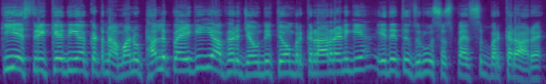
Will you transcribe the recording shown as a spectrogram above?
ਕੀ ਇਸ ਤਰੀਕੇ ਦੀਆਂ ਘਟਨਾਵਾਂ ਨੂੰ ਠੱਲ ਪਏਗੀ ਜਾਂ ਫਿਰ ਜਿਉਂ ਦੀ ਤਿਉਂ ਬਰਕਰਾਰ ਰਹਿਣਗੀਆਂ? ਇਹਦੇ ਤੇ ਜ਼ਰੂਰ ਸਸਪੈਂਸ ਬਰਕਰਾਰ ਹੈ।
